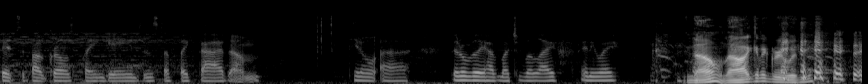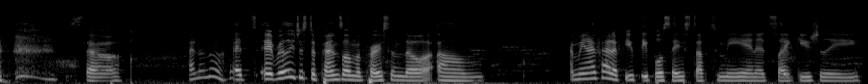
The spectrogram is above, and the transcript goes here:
fits about girls playing games and stuff like that um they don't uh they don't really have much of a life anyway No, no, I can agree with you. so i don't know it's it really just depends on the person though um i mean i've had a few people say stuff to me and it's like usually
